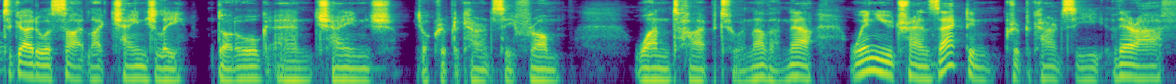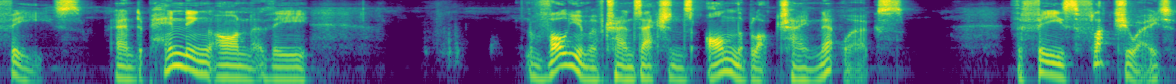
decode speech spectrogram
to go to a site like changelly.org and change your cryptocurrency from one type to another. Now, when you transact in cryptocurrency, there are fees. And depending on the volume of transactions on the blockchain networks, the fees fluctuate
